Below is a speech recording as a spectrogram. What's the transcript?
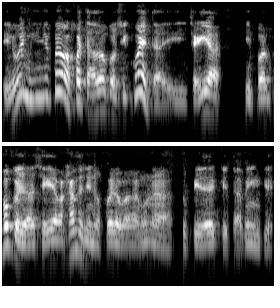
Y bueno, y después bajó hasta 2,50 y seguía, y por poco seguía bajando si no fuera una estupidez que también que,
